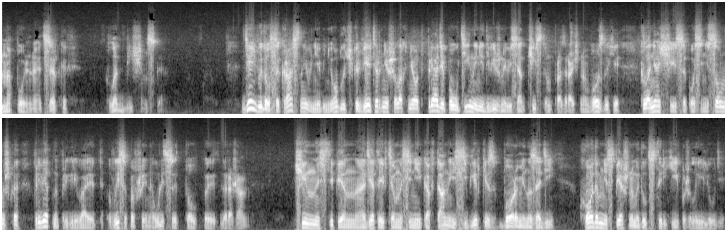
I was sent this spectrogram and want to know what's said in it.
Напольная церковь, кладбищенская. День выдался красный, в небе не облачко, ветер не шелохнет, пряди паутины недвижно висят в чистом прозрачном воздухе, клонящееся к осени солнышко приветно пригревает высыпавшие на улице толпы горожан. Чинно-степенно, одетые в темно-синие кафтаны и сибирки с борами назади, ходом неспешным идут старики и пожилые люди.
